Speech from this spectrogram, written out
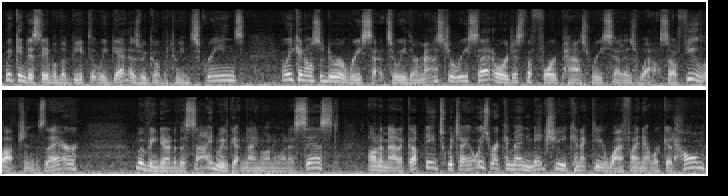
We can disable the beep that we get as we go between screens. And we can also do a reset. So either master reset or just the Ford Pass reset as well. So a few options there. Moving down to the side, we've got 911 Assist, automatic updates, which I always recommend make sure you connect to your Wi Fi network at home.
